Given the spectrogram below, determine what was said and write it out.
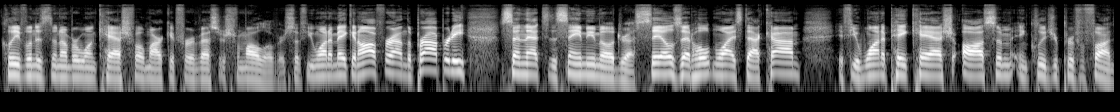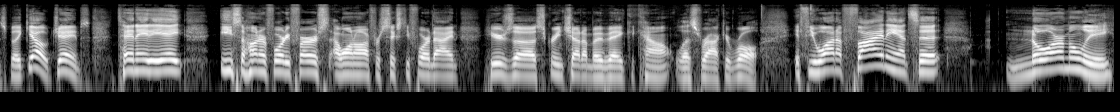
cleveland is the number one cash flow market for investors from all over so if you want to make an offer on the property send that to the same email address sales at holtonwise.com if you want to pay cash awesome include your proof of funds be like yo james 1088 East 141st. I want to offer 64.9. Here's a screenshot of my bank account. Let's rock and roll. If you want to finance it, Normally,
